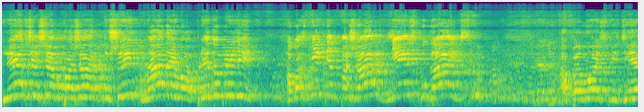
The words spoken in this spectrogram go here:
Легче, чем пожар тушить, надо его предупредить. А возникнет пожар, не испугаемся. А помочь беде,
